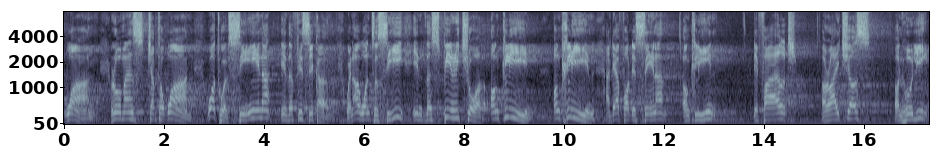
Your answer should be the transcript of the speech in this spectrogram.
1. Romans chapter 1. What we've seen in the physical, when I want to see in the spiritual, unclean, unclean, and therefore the sinner, unclean, defiled, unrighteous, unholy,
